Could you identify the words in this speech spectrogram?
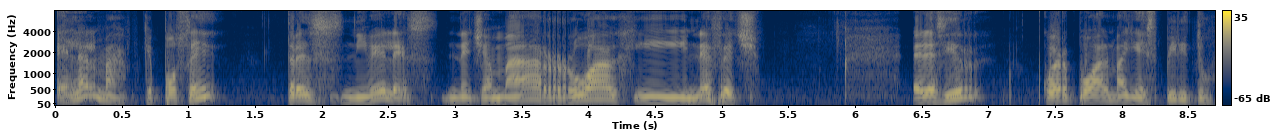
El alma que posee tres niveles, Nechama, Ruach y Nefesh. Es decir, cuerpo, alma y espíritu.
